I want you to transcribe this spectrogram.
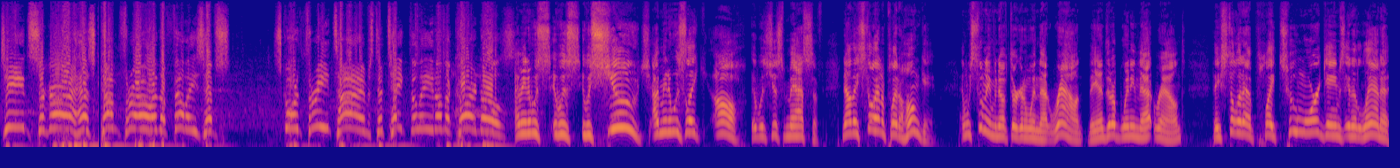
Jean Segura has come through, and the Phillies have scored three times to take the lead on the Cardinals. I mean, it was it was it was huge. I mean, it was like oh, it was just massive. Now they still hadn't played a home game, and we still don't even know if they're going to win that round. They ended up winning that round. They still had to play two more games in Atlanta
